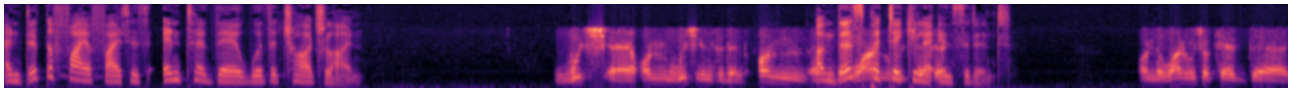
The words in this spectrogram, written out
and did the firefighters enter there with a charge line? Which uh, on which incident? On uh, on this particular incident. On the one which occurred uh,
